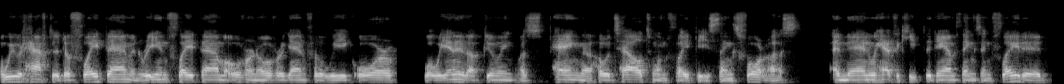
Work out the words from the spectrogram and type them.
We would have to deflate them and reinflate them over and over again for the week. Or what we ended up doing was paying the hotel to inflate these things for us. And then we had to keep the damn things inflated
